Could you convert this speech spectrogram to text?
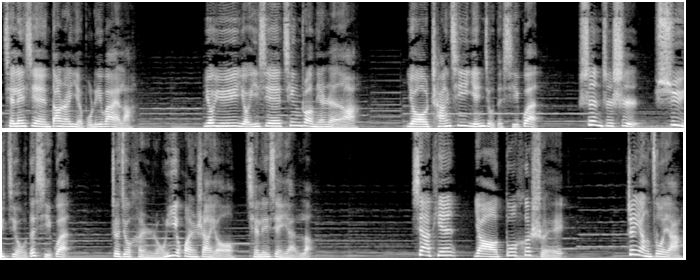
前列腺当然也不例外了。由于有一些青壮年人啊，有长期饮酒的习惯，甚至是酗酒的习惯，这就很容易患上有前列腺炎了。夏天要多喝水，这样做呀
